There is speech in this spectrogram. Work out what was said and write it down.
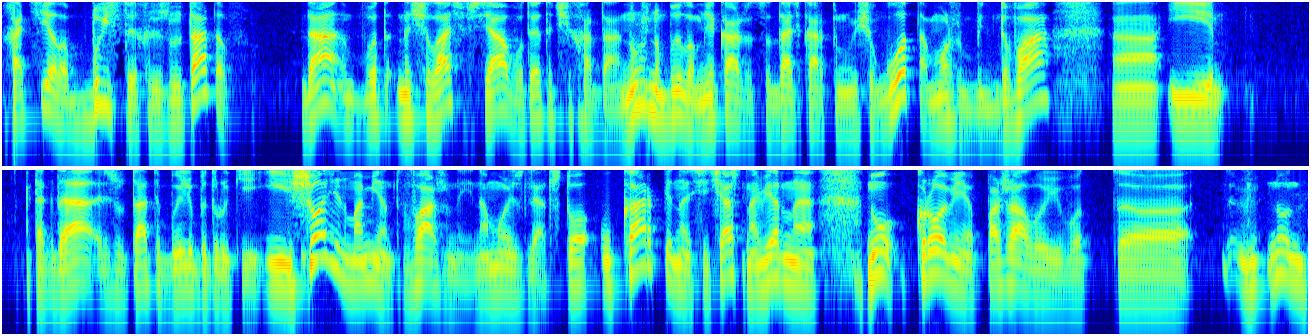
хотело быстрых результатов, да, вот началась вся вот эта чехарда. Нужно было, мне кажется, дать Карпину еще год, а может быть два, а, и тогда результаты были бы другие. И еще один момент важный, на мой взгляд, что у Карпина сейчас, наверное, ну, кроме, пожалуй, вот э, ну,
